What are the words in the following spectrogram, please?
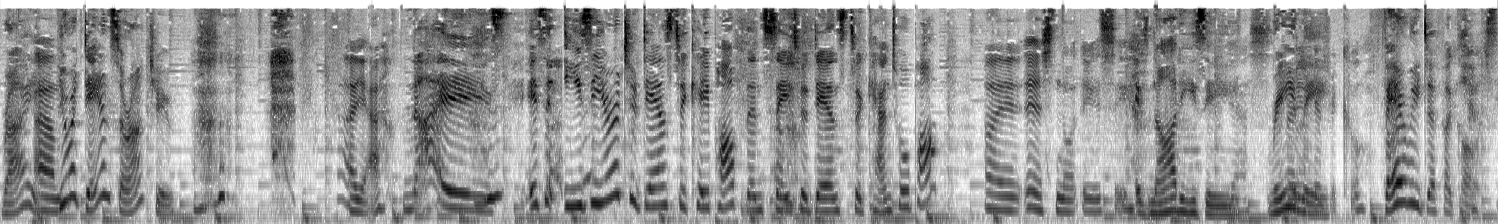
Right. Um, You're a dancer, aren't you? Uh, yeah. Nice. is it easier to dance to K-pop than say to dance to Canto pop? Uh, it is not easy. It's not easy. Yes, Really? very difficult. Very difficult.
